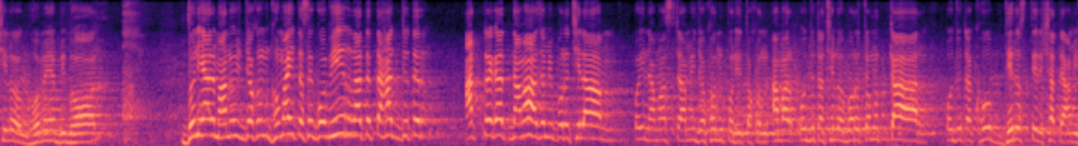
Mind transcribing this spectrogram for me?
ছিল ঘুমে বিভর, দুনিয়ার মানুষ যখন ঘুমাইতেছে গভীর রাতে তাহাজ্জুতের আট রাকাত নামাজ আমি পড়েছিলাম। ওই নামাজটা আমি যখন পড়ি তখন আমার অজুটা ছিল বড় চমৎকার, অজুটা খুব ধীরস্থির সাথে আমি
